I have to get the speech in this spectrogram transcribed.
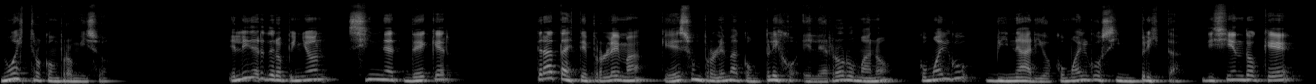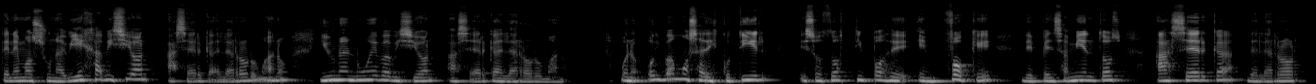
nuestro compromiso. El líder de la opinión, Sidney Decker, trata este problema, que es un problema complejo, el error humano, como algo binario, como algo simplista, diciendo que tenemos una vieja visión acerca del error humano y una nueva visión acerca del error humano. Bueno, hoy vamos a discutir esos dos tipos de enfoque de pensamientos acerca del error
